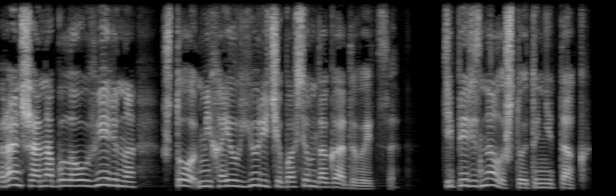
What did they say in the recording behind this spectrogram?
Раньше она была уверена, что Михаил Юрьевич обо всем догадывается. Теперь знала, что это не так.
